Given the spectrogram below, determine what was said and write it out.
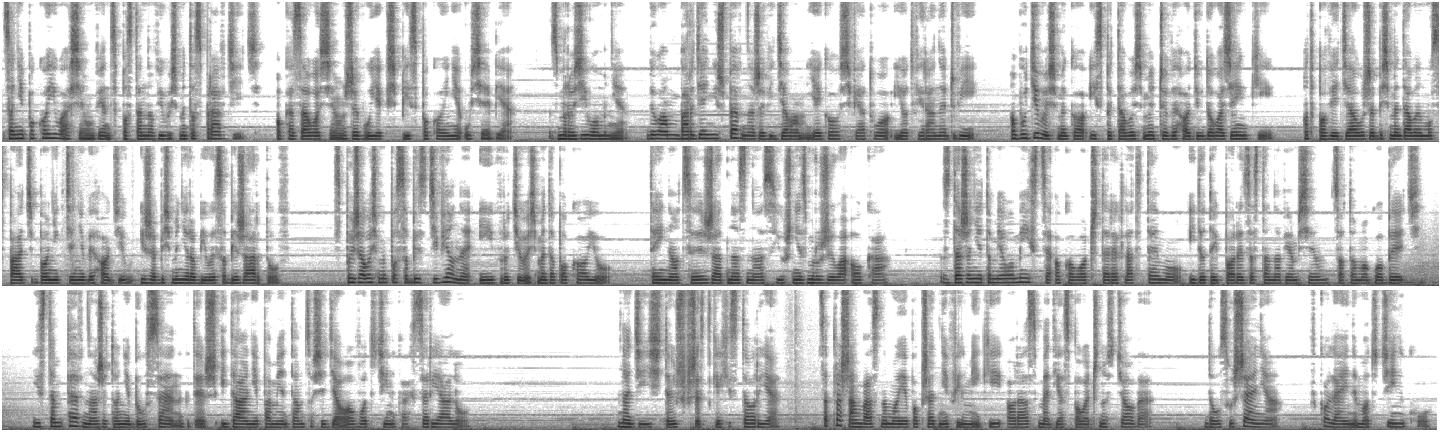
Zaniepokoiła się, więc postanowiłyśmy to sprawdzić. Okazało się, że wujek śpi spokojnie u siebie. Zmroziło mnie. Byłam bardziej niż pewna, że widziałam jego światło i otwierane drzwi. Obudziłyśmy go i spytałyśmy, czy wychodził do łazienki. Odpowiedział, żebyśmy dały mu spać, bo nigdzie nie wychodził i żebyśmy nie robiły sobie żartów. Spojrzałyśmy po sobie zdziwione i wróciłyśmy do pokoju. Tej nocy żadna z nas już nie zmrużyła oka. Zdarzenie to miało miejsce około czterech lat temu i do tej pory zastanawiam się, co to mogło być. Jestem pewna, że to nie był sen, gdyż idealnie pamiętam, co się działo w odcinkach serialu. Na dziś to już wszystkie historie. Zapraszam Was na moje poprzednie filmiki oraz media społecznościowe. Do usłyszenia w kolejnym odcinku.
